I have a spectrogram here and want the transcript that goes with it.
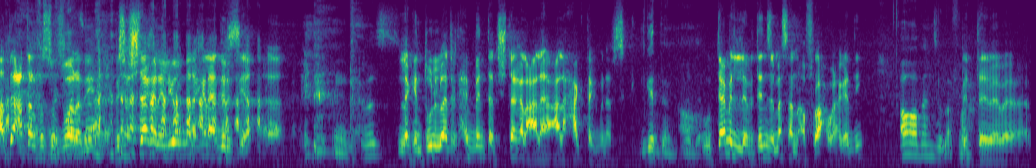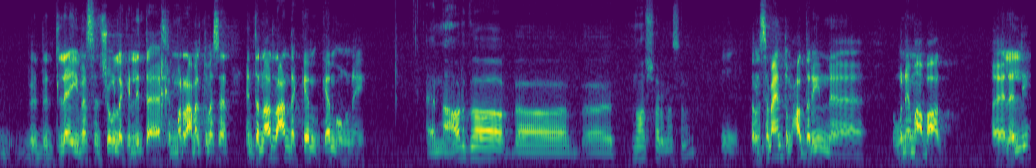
هتعطل في الصفارة دي. مش هشتغل اليوم ده أنا خالع ضرسي. آه. لكن طول الوقت بتحب أنت تشتغل على على حاجتك بنفسك. جدا. آه. وبتعمل بتنزل مثلا أفراح والحاجات دي؟ آه بنزل أفراح. بت... بت- بتلاقي مثلا شغلك اللي انت آخر مرة عملته مثلا انت النهارده عندك كام كام أغنية؟ النهارده ب... ب... 12 مثلا. مم. طب أنا سامع أنتم محضرين آه، أغنية مع بعض. آه يا للي؟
